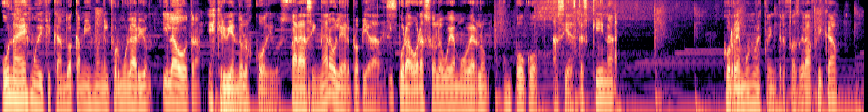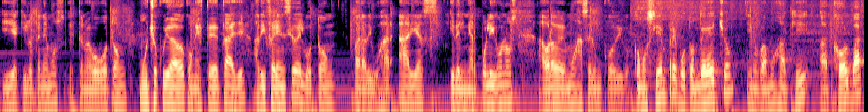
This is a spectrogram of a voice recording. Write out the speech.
Una es modificando acá mismo en el formulario y la otra escribiendo los códigos para asignar o leer propiedades. Y por ahora solo voy a moverlo un poco hacia esta esquina. Corremos nuestra interfaz gráfica y aquí lo tenemos, este nuevo botón. Mucho cuidado con este detalle. A diferencia del botón para dibujar áreas y delinear polígonos, ahora debemos hacer un código. Como siempre, botón derecho y nos vamos aquí a callback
